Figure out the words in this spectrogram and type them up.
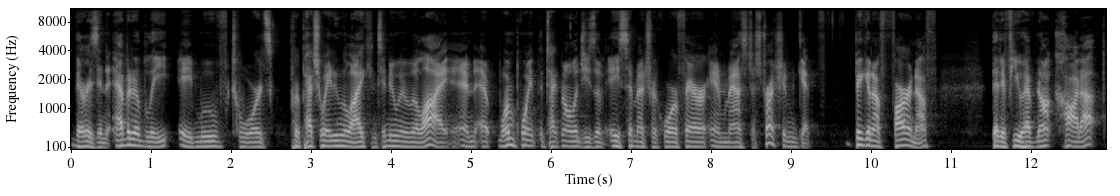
there is inevitably a move towards perpetuating the lie continuing the lie and at one point the technologies of asymmetric warfare and mass destruction get big enough far enough that if you have not caught up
